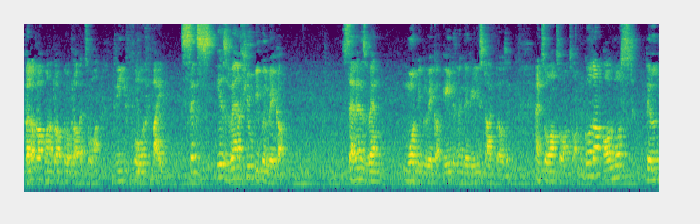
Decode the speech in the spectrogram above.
12 o'clock, 1 o'clock, 2 o'clock and so on, 3, 4, 5, 6 is when a few people wake up, 7 is when more people wake up, 8 is when they really start browsing and so on, so on, so on. It goes on almost till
